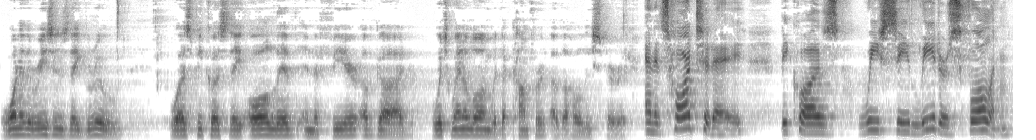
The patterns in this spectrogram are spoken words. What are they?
One of the reasons they grew was because they all lived in the fear of God, which went along with the comfort of the Holy Spirit. And it's hard today because we see leaders falling.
